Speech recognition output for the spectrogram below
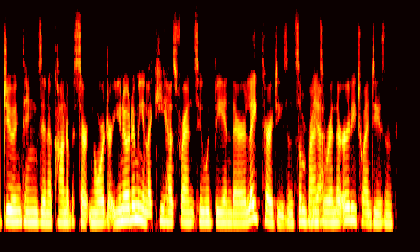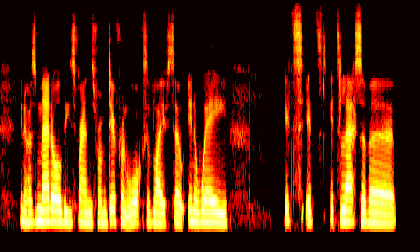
doing things in a kind of a certain order. You know what I mean? Like he has friends who would be in their late 30s and some friends Yeah. who are in their early 20s and you know has met all these friends from different walks of life. So in a way it's it's it's less of a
